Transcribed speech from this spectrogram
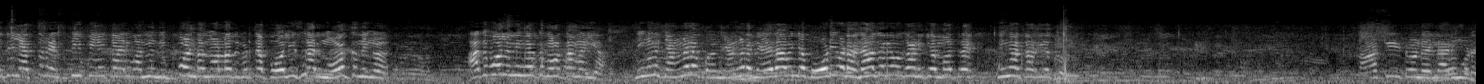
ഇതിൽ എത്ര എസ് ഡി പി ഐക്കാർ വന്ന് നിപ്പുണ്ടെന്നുള്ളത് ഇവിടുത്തെ പോലീസുകാർ നോക്ക് നിങ്ങൾ. അതുപോലെ നിങ്ങൾക്ക് നോക്കാൻ വയ്യ. നിങ്ങൾ ഞങ്ങളുടെ ഞങ്ങളുടെ നേതാവിന്റെ ബോഡിയോട് അനാദരവ് കാണിക്കാൻ മാത്രമേ നിങ്ങൾക്ക് അറിയത്തുള്ളൂ ആക്കിയിട്ടുണ്ട് എല്ലാരും കൂടെ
